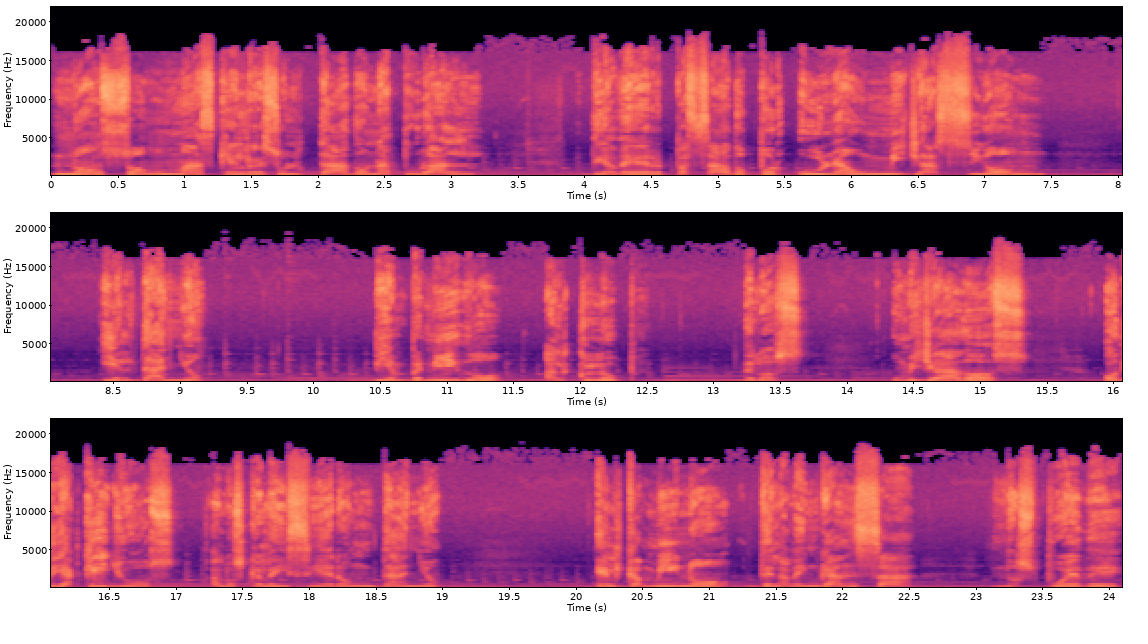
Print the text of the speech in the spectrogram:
no son más que el resultado natural de haber pasado por una humillación y el daño. Bienvenido al club de los humillados o de aquellos a los que le hicieron daño. El camino de la venganza nos puede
